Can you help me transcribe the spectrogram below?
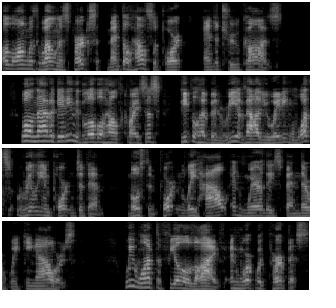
along with wellness perks, mental health support, and a true cause. While navigating the global health crisis, people have been reevaluating what's really important to them, most importantly, how and where they spend their waking hours. We want to feel alive and work with purpose.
